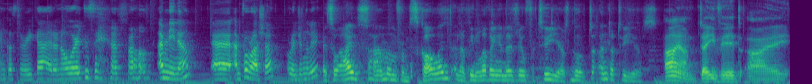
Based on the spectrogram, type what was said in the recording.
and Costa Rica. I don't know where to say I'm from. I'm Nina. Uh, I'm from Russia originally. So I'm Sam, I'm from Scotland and I've been living in Israel for two years, no, under two years. I'm David. I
